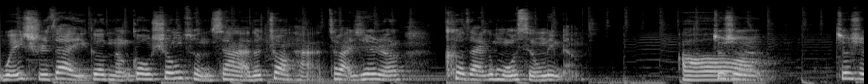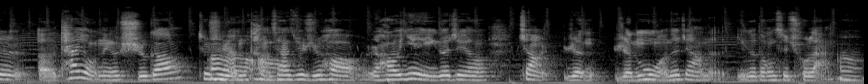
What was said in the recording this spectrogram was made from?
维持在一个能够生存下来的状态，再把这些人刻在一个模型里面，哦，就是就是呃，它有那个石膏，就是人躺下去之后，然后印一个这样这样人人模的这样的一个东西出来，嗯。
